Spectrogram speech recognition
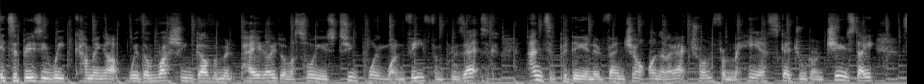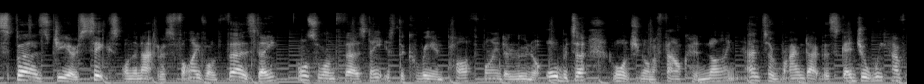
It's a busy week coming up with a Russian government payload on a Soyuz 2.1V from Plesetsk, Antipodean adventure on an Electron from Mahia scheduled on Tuesday, SBIRS GEO 6 on an Atlas V on Thursday. Also on Thursday is the Korean Pathfinder Lunar Orbiter launching on a Falcon 9, and to round out the schedule we have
